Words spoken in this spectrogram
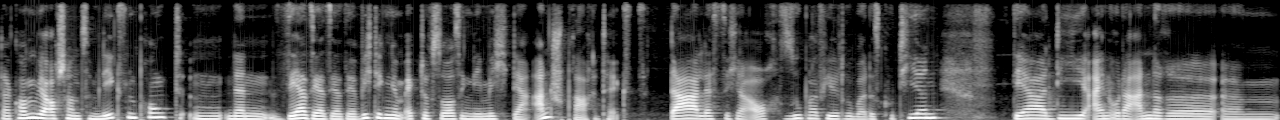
Da kommen wir auch schon zum nächsten Punkt, einen sehr, sehr, sehr, sehr wichtigen im Active Sourcing, nämlich der Ansprachetext. Da lässt sich ja auch super viel drüber diskutieren. Der, die ein oder andere ähm,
